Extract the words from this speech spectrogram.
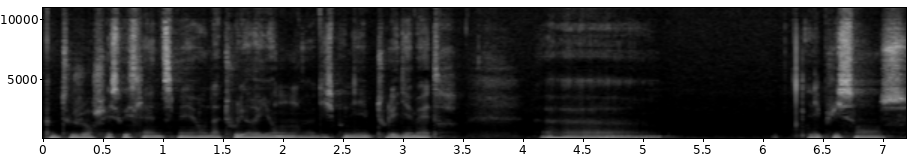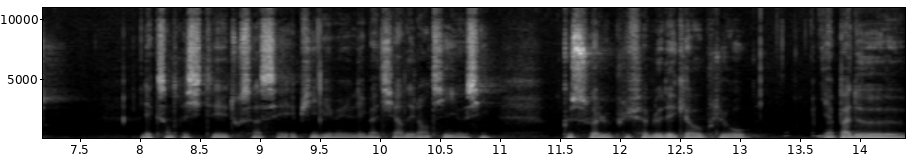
Comme toujours chez Swisslens, mais on a tous les rayons euh, disponibles, tous les diamètres, euh, les puissances, l'excentricité, tout ça, et puis les, matières des lentilles aussi, que ce soit le plus faible des cas au plus haut. Il n'y a pas de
